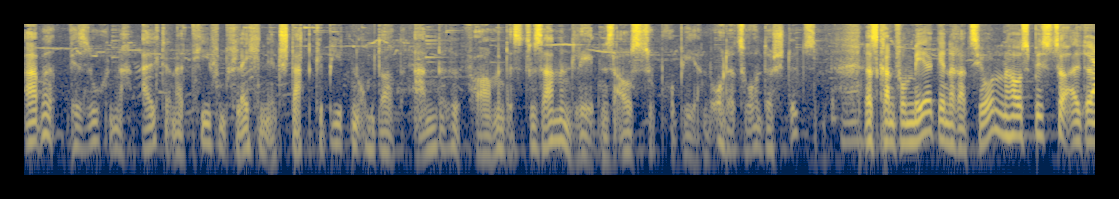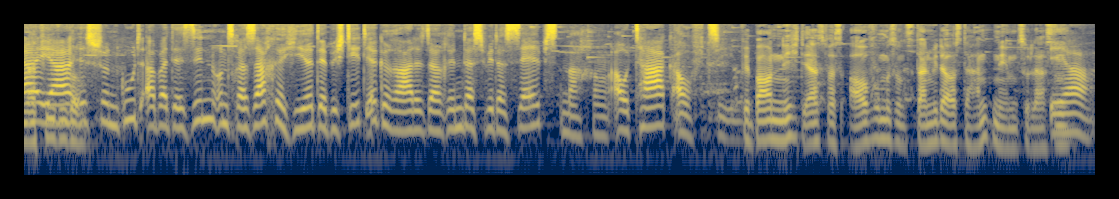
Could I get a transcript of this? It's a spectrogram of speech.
Aber wir suchen nach alternativen Flächen in Stadtgebieten, um dort andere Formen des Zusammenlebens auszuprobieren oder zu unterstützen. Das kann vom Mehrgenerationenhaus bis zur Ja, alternativen... ja, Ge- ist schon gut, aber der Sinn unserer Sache hier, der besteht ja gerade darin, dass wir das selbst machen, autark aufziehen. Wir bauen nicht erst was auf, um es uns dann wieder aus der Hand nehmen zu lassen. Ja.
